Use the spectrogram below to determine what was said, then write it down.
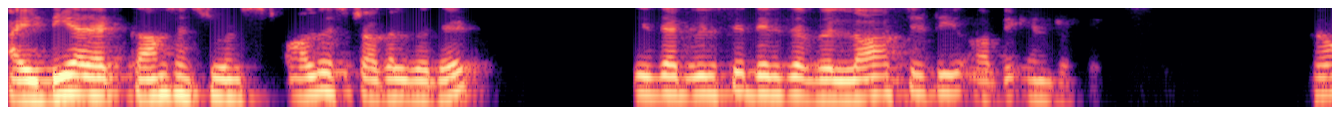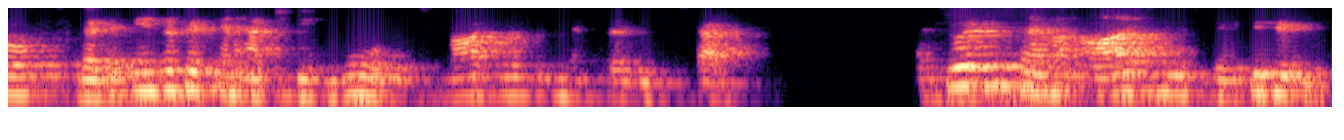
idea that comes and students always struggle with it, is that we'll say there is a velocity of the interface. So that the interface can actually move. It's not going to be necessarily static. And so, have asked me this repeatedly.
